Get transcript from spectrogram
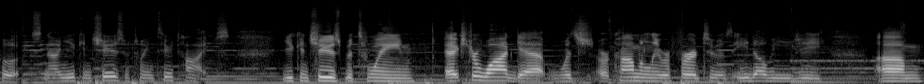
hooks. Now you can choose between two types. You can choose between extra wide gap, which are commonly referred to as EWG. Um,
